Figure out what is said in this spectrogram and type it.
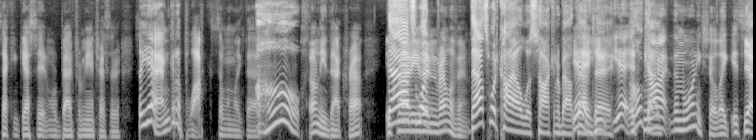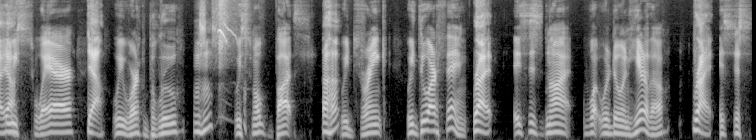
second guess it, and we're bad for Manchester. So yeah, I'm gonna block someone like that. oh, I don't need that crap. It's That's not what- even relevant. that's what Kyle was talking about yeah, that he- day. yeah, it's okay. not the morning show. Like it's Yeah, yeah. we swear, Yeah. we work blue, Mm-hmm. we smoke butts, Uh-huh. we drink, we do our thing. Right. It's just not what we're doing here though. Right. It's just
